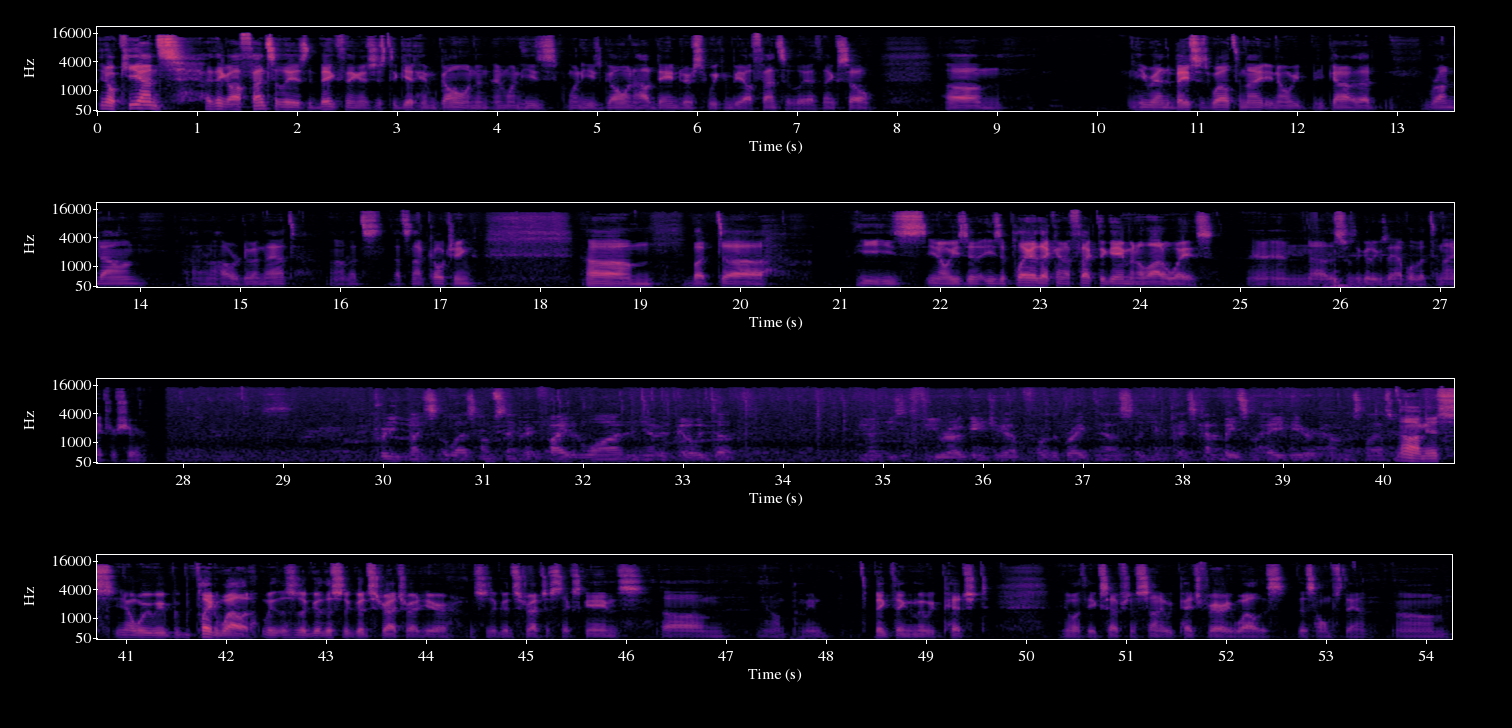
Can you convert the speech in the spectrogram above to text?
you know, Keon's. I think offensively is the big thing is just to get him going, and, and when he's when he's going, how dangerous we can be offensively. I think so. Um, he ran the bases well tonight. You know, he, he got out of that rundown. I don't know how we're doing that. Uh, that's that's not coaching. Um, but uh, he, he's you know he's a he's a player that can affect the game in a lot of ways, and, and uh, this was a good example of it tonight for sure. Pretty nice to the last homestand, great five and one, and you know, go into, you know, these few road games you got before the break now, so you guys kind of made some hay here at home this last week. No, I mean it's you know we, we played well. We, this is a good this is a good stretch right here. This is a good stretch of six games. Um, you know, I mean it's a big thing to me. We pitched, you know, with the exception of Sunday, we pitched very well this this homestand. Um,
